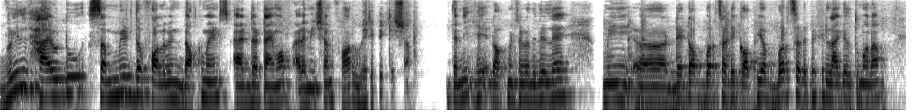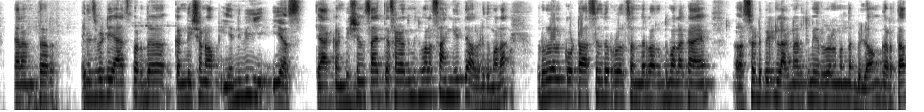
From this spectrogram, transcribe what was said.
will have to submit the following documents at the time of admission for verification त्यांनी हे डॉक्युमेंट सगळं दिलेले आहे. मी डेट ऑफ बर्थसाठी कॉपी ऑफ बर्थ सर्टिफिकेट लागेल तुम्हाला. त्यानंतर eligibility as per the condition of N V S त्या कंडिशन्स आहेत त्या सगळ्या तुम्ही तुम्हाला सांगितले ऑलरेडी तुम्हाला. रुरल कोटा असेल तर रुरल संदर्भात तुम्हाला काय सर्टिफिकेट लागणार तुम्ही रुरलमधनं बिलॉंग करतात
